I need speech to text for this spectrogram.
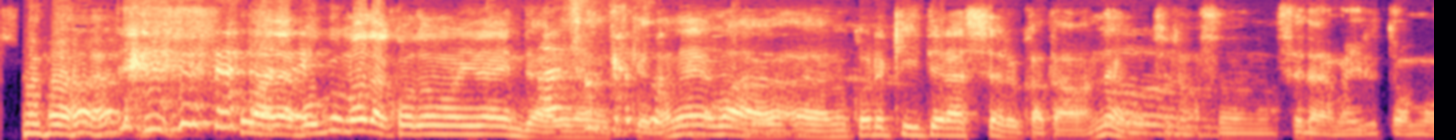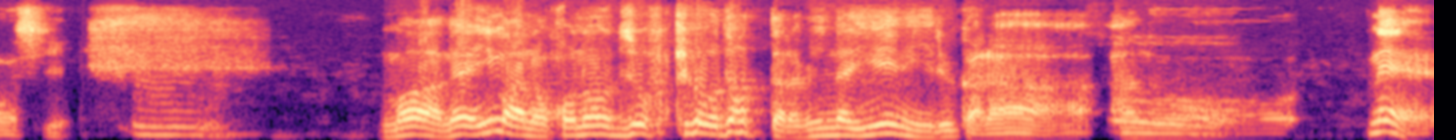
まあね、僕まだ子供いないんであれなんですけどね、まああ、あのこれ聞いてらっしゃる方はね、うん。もちろんその世代もいると思うし、うん。まあね、今のこの状況だったらみんな家にいるから、あの、ね、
